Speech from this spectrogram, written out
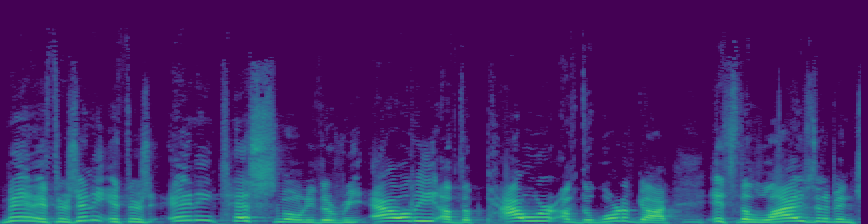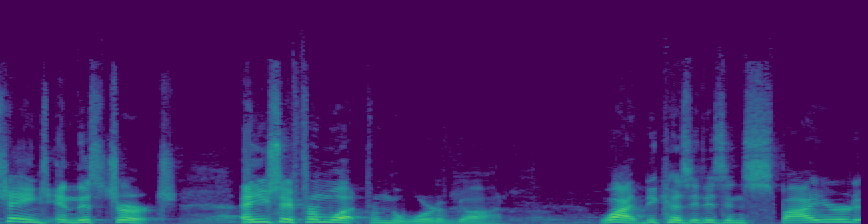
Man, if there's any if there's any testimony, the reality of the power of the Word of God, it's the lives that have been changed in this church. And you say, from what? From the Word of God. Why? Because it is inspired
